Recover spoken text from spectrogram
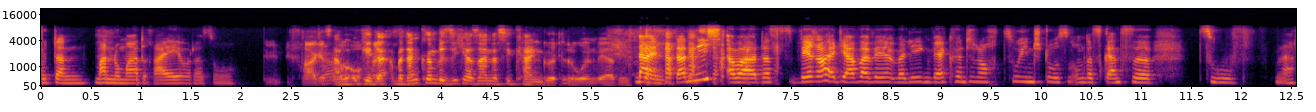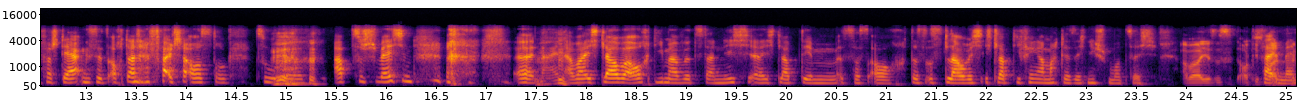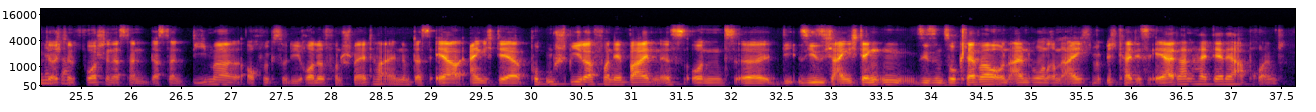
wird dann Mann Nummer drei oder so. Die Frage ist aber, okay, halt, da, aber dann können wir sicher sein, dass sie keinen Gürtel holen werden. Nein, dann nicht, aber das wäre halt ja, weil wir überlegen, wer könnte noch zu ihnen stoßen, um das Ganze zu na, verstärken ist jetzt auch dann der falsche Ausdruck, zu ja. äh, abzuschwächen. äh, nein, aber ich glaube auch Dima wird es dann nicht. Äh, ich glaube, dem ist das auch, das ist, glaube ich, ich glaube, die Finger macht er sich nicht schmutzig. Aber jetzt ist auch die Frage, könnt ihr euch denn vorstellen, dass dann, dass dann Dima auch wirklich so die Rolle von Schmelter einnimmt, dass er eigentlich der Puppenspieler von den beiden ist und äh, die, sie sich eigentlich denken, sie sind so clever und allem drum und dran, eigentlich in Wirklichkeit ist er dann halt der, der abräumt?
